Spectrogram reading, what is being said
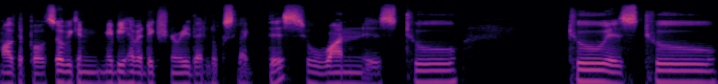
multiple. So we can maybe have a dictionary that looks like this. One is two, two is two.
